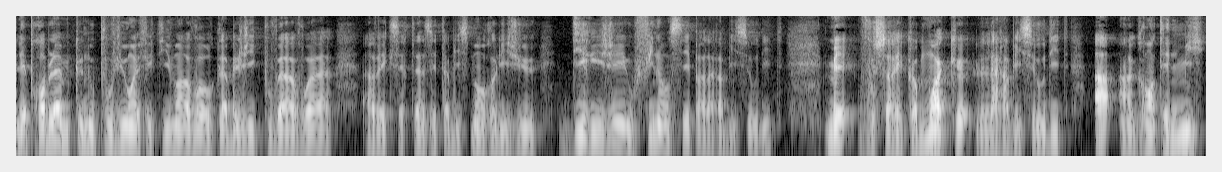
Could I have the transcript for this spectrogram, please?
les problèmes que nous pouvions effectivement avoir ou que la Belgique pouvait avoir avec certains établissements religieux dirigés ou financés par l'Arabie saoudite. Mais vous savez comme moi que l'Arabie saoudite a un grand ennemi,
